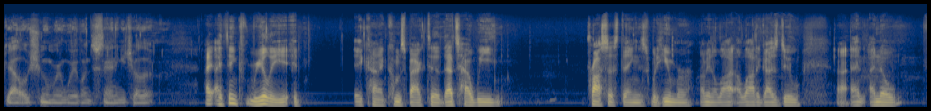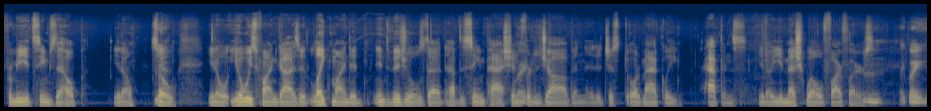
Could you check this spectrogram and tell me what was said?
gallows humor and way of understanding each other. I, I think really it it kind of comes back to that's how we process things with humor. I mean, a lot a lot of guys do, uh, and I know for me it seems to help. You know, so, yeah. you know, you always find guys that like-minded individuals that have the same passion right. for the job, and it just automatically happens. You know, you mesh well with firefighters. Mm. Like my,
